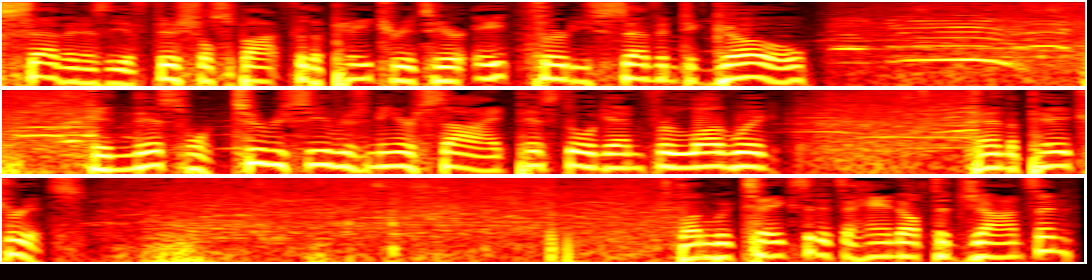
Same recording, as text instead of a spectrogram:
seven is the official spot for the Patriots here. 8.37 to go in this one. Two receivers near side. Pistol again for Ludwig and the Patriots. Ludwig takes it. It's a handoff to Johnson.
